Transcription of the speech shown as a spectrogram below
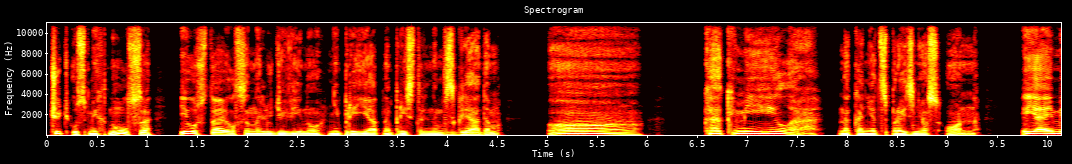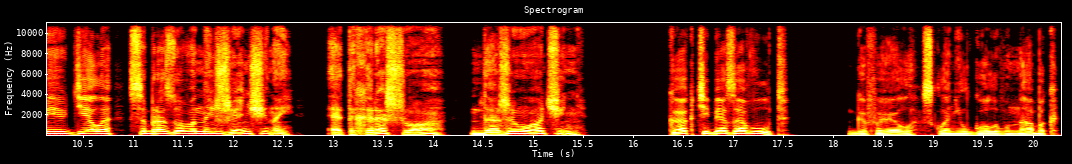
чуть усмехнулся и уставился на Людивину неприятно пристальным взглядом. «О, как мило!» — наконец произнес он. «Я имею дело с образованной женщиной. Это хорошо, даже очень». «Как тебя зовут?» ГФЛ склонил голову на бок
